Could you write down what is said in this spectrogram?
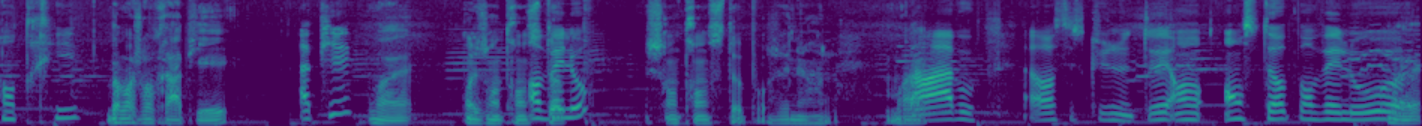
rentrer? Bah, moi je rentrais à pied. à pied? Ouais. Moi, j'entre en, En stop. vélo? Je rentre en stop en général. Ouais. Bravo. Alors c'est ce que je notais en, en stop, en vélo, euh,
